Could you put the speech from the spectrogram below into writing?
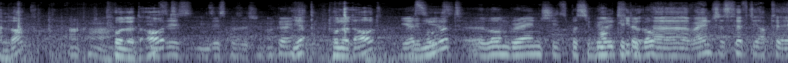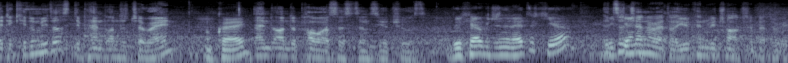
unlock, Aha. pull it out. In this, in this position. Okay. Yeah, pull it out, Yes, remove yes. it. Uh, long range, it's One possibility kilo, to go. uh, range is 50 up to 80 kilometers, depend on the terrain okay. and on the power systems you choose. We have generator here. It's we a can- generator, you can recharge the battery.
